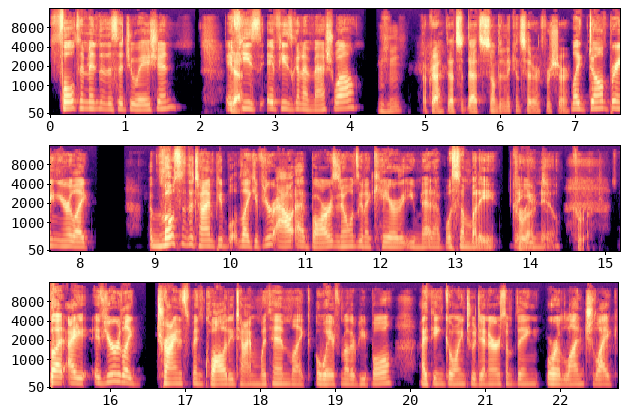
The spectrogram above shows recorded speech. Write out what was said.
fold him into the situation if Yeah. he's if he's gonna mesh well. Mm-hmm. Okay. That's that's something to consider for sure. Like, don't bring your like. Most of the time, people like if you're out at bars, no one's gonna care that you met up with somebody that you knew. Correct. But I, if you're like trying to spend quality time with him, like away from other people, I think going to a dinner or something or lunch, like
